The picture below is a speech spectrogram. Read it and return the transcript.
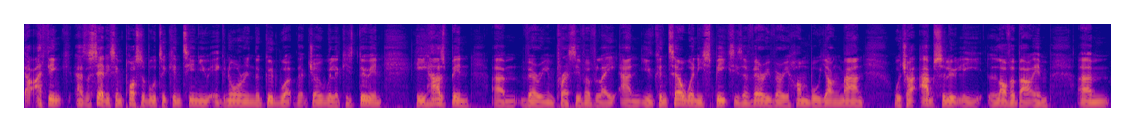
I think, as I said, it's impossible to continue ignoring the good work that Joe Willock is doing. He has been um, very impressive of late, and you can tell when he speaks, he's a very, very humble young man, which I absolutely love about him. Um,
